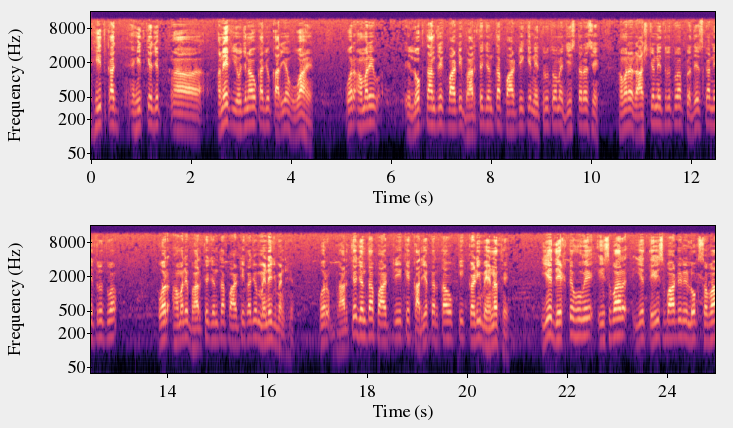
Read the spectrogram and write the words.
हित का, हित के जो अनेक योजनाओं का जो कार्य हुआ है और हमारे लोकतांत्रिक पार्टी, भारतीय जनता पार्टी के नेतृत्व में जिस तरह से हमारा राष्ट्रीय नेतृत्व, प्रदेश का नेतृत्व और हमारे भारतीय जनता पार्टी का जो मैनेजमेंट है, और भारतीय जनता पार्टी के कार्यकर्ताओं की कड़ी मेहनत है। ये देखते हुए इस बार ये तेईस बारडोली लोकसभा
